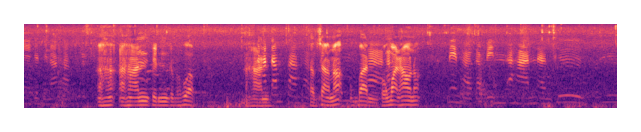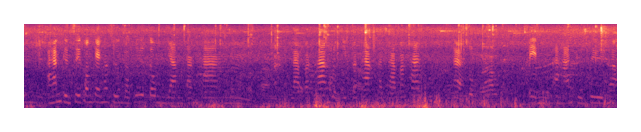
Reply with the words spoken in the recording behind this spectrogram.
ย์จะสินะคะอาหารอาหารเป็นพวกอาหารตามสั่งค่ะ ตามสั่งเนาะของบ้านของบ้านเฮาเนาะ แม่นค่ะจะเป็นอาหารอันคืออาหารกึ่งซื้อของแกงข้าวซื้อก็คือต้มยำปลาคังลาบปลาคังหลงจิบปลาคังกระชาปลาคังค่ะ เป็นอาหารกึ่งซื้อเนาะ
